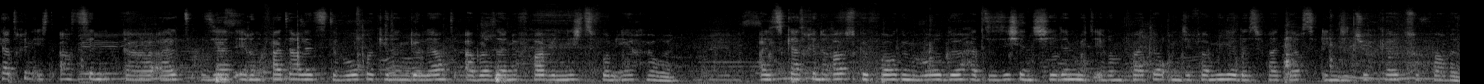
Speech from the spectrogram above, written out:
Katrin ist 18 Jahre alt. Sie hat ihren Vater letzte Woche kennengelernt, aber seine Frau will nichts von ihr hören. Als Katrin rausgeborgen wurde, hat sie sich entschieden, mit ihrem Vater und die Familie des Vaters in die Türkei zu fahren.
